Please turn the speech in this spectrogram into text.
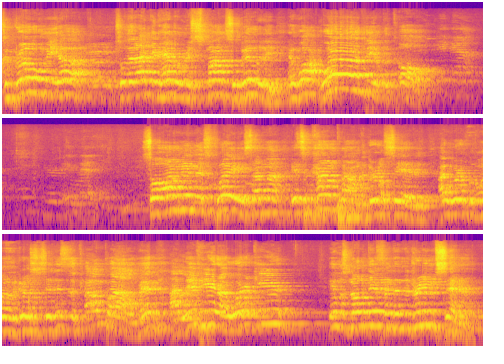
to grow me up, so that I can have a responsibility and walk worthy of the call. So I'm in this place. I'm a, it's a compound, the girl said. I work with one of the girls. She said, This is a compound, man. I live here, I work here. It was no different than the Dream Center.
